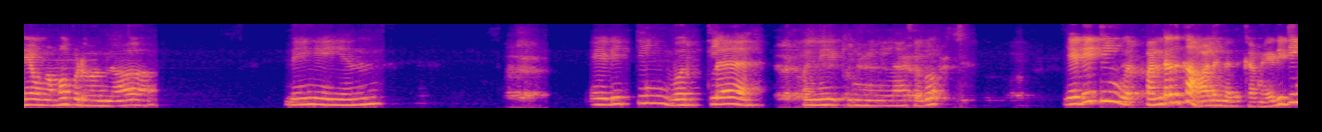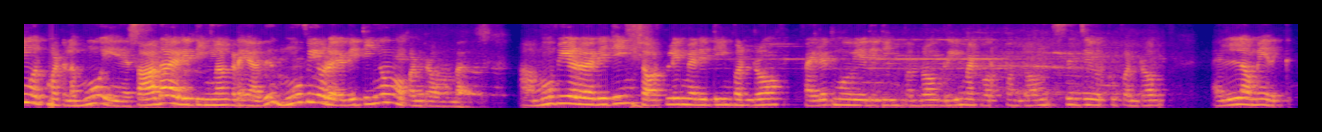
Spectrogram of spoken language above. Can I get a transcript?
ஏன் உங்க அம்மா போடுவாங்களா? நீங்க என் எடிட்டிங் ஒர்க்ல பண்ணியிருக்கீங்களா சகோ? எடிட்டிங் ஒர்க் பண்ணுறதுக்கு ஆளுங்க இருக்காங்க. எடிட்டிங் ஒர்க் மட்டும் இல்லை மூவி சாதா எடிட்டிங்லாம் கிடையாது. மூவியோட எடிட்டிங்கும் பண்ணுறோம் நம்ம மூவியோட எடிட்டிங் ஷார்ட் ஃபிலிம் எடிட்டிங் பண்ணுறோம் பைலட் மூவி எடிட்டிங் பண்ணுறோம் கிரீன் மேட் ஒர்க் பண்ணுறோம் சிஜி ஒர்க் பண்ணுறோம் எல்லாமே இருக்குது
